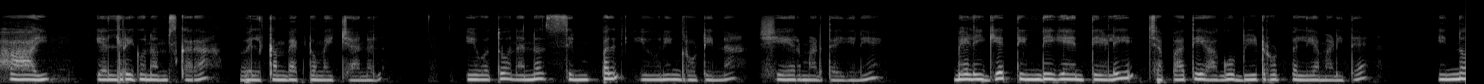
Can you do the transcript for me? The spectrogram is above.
ಹಾಯ್, ಎಲ್ರಿಗೂ ನಮಸ್ಕಾರ. Welcome back to my channel ಇವತ್ತು ನನ್ನ ಸಿಂಪಲ್ ಈವ್ನಿಂಗ್ ರೂಟೀನ್ನ ಶೇರ್ ಮಾಡ್ತಾಯಿದ್ದೀನಿ ಬೆಳಿಗ್ಗೆ ತಿಂಡಿಗೆ ಅಂತೇಳಿ ಚಪಾತಿ ಹಾಗೂ ಬೀಟ್ರೂಟ್ ಪಲ್ಯ ಮಾಡಿದ್ದೆ. ಇನ್ನೂ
